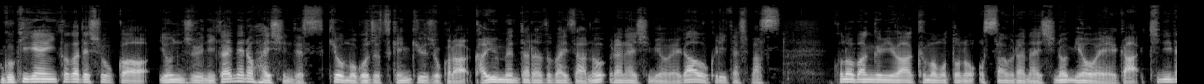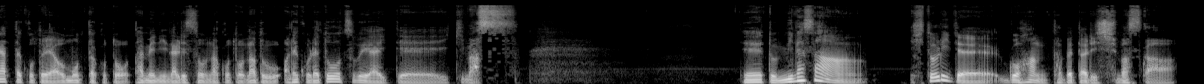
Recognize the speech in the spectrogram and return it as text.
ご機嫌いかがでしょうか ?42 回目の配信です。今日も後日研究所から海運メンタルアドバイザーの占い師明恵がお送りいたします。この番組は熊本のおっさん占い師の明恵が気になったことや思ったこと、ためになりそうなことなどをあれこれとつぶやいていきます。えっ、ー、と、皆さん、一人でご飯食べたりしますか？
